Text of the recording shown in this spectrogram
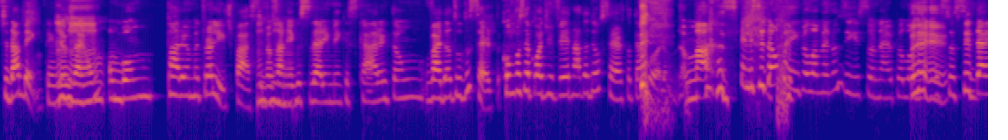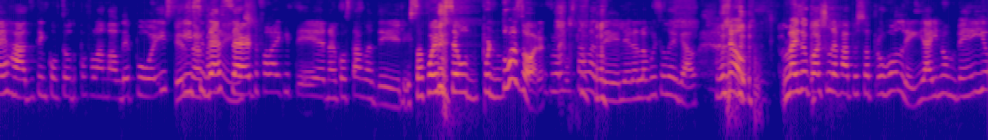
se dá bem, entendeu? Já é um, um bom parâmetro ali. Tipo, ah, se meus Uhum. amigos se derem bem com esse cara, então vai dar tudo certo. Como você pode ver, nada deu certo até agora. Mas eles se dão bem, pelo menos isso, né? Pelo É. menos se der errado, tem conteúdo pra falar mal depois. E se der Exatamente. certo, falar "Ai, que pena, eu gostava dele. Só conheceu por duas horas. Eu gostava dele, ele era muito legal. Não, mas eu gosto de levar a pessoa pro rolê. E aí, no meio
